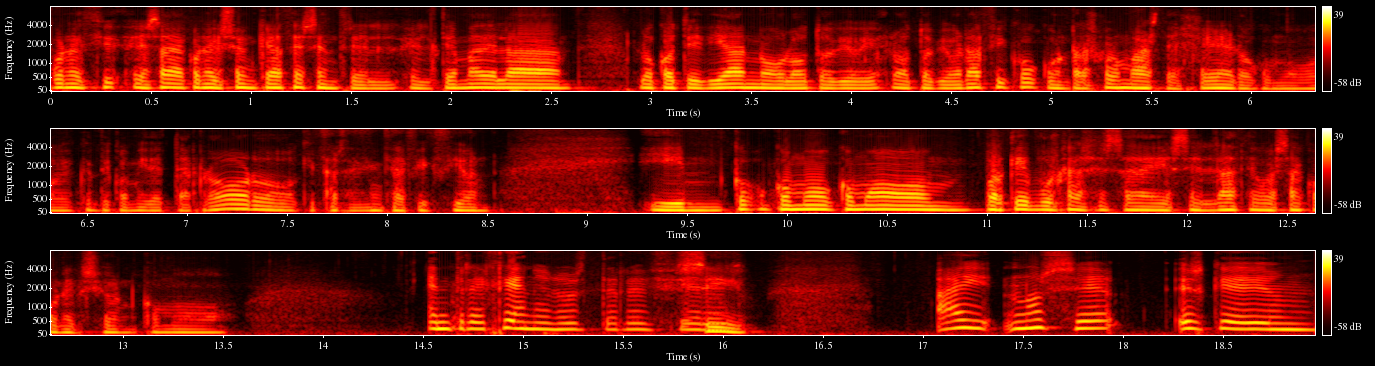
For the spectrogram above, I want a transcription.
conexión, esa conexión que haces entre el, tema de la, lo cotidiano o lo, autobiográfico con rasgos más de género, como de comida de terror o quizás de ciencia ficción. ¿Y cómo, cómo, por qué buscas esa, ese enlace o esa conexión? ¿Cómo... ¿Entre géneros te refieres? Sí. Ay, no sé, es que...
